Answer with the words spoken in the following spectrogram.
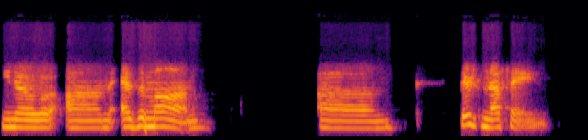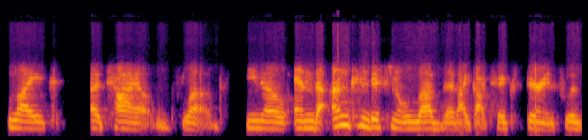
you know um as a mom um there's nothing like a child's love, you know, and the unconditional love that I got to experience was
